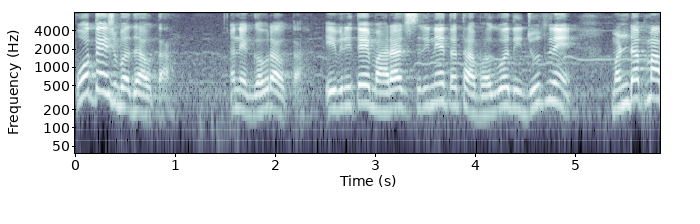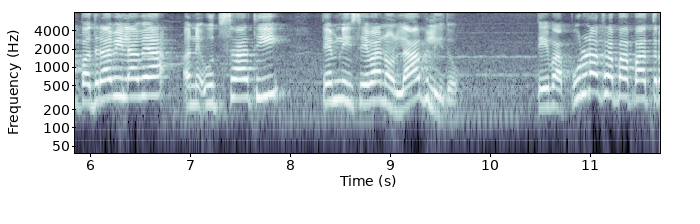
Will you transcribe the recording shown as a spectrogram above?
પોતે જ બજાવતા અને ગૌરાવતા. એવી રીતે મહારાજ શ્રીને તથા ભગવદી જૂથને મંડપમાં પધરાવી લાવ્યા અને ઉત્સાહથી તેમની સેવાનો લાભ લીધો. તેવા પૂર્ણ કૃપાપાત્ર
